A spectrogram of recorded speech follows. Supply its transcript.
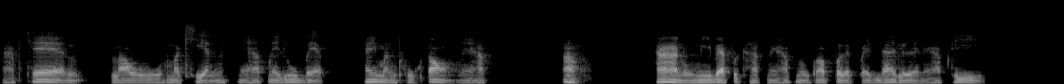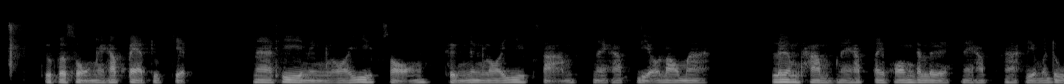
นะครับ แค่เรามาเขียนนะครับ ในรูปแบบให้มันถูกต้องนะครับอ้าวถ้าหนูมีแบบฝึกหัดนะครับ หนูก็เปิดไปได้เลยนะครับ ที่จุดประสงค์นะครับ 8.7 หน้าที่ 122 ถึง 123 นะครับ เดี๋ยวเรามาเริ่มทำนะครับ ไปพร้อมกันเลยนะครับอะเดี๋ยวมาดู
